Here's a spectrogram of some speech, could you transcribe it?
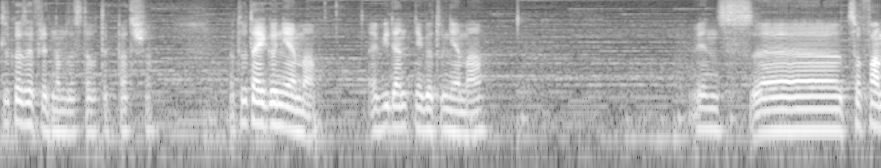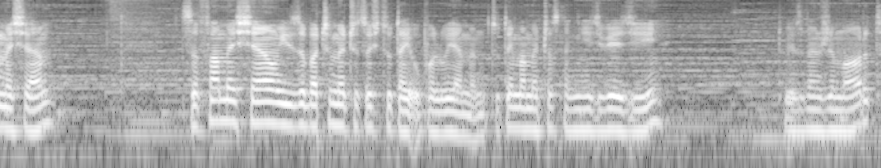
tylko Zefryd nam został, tak patrzę. No tutaj go nie ma. Ewidentnie go tu nie ma. Więc e, cofamy się. Cofamy się i zobaczymy, czy coś tutaj upolujemy. Tutaj mamy czosnek niedźwiedzi. Tu jest węży mord.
